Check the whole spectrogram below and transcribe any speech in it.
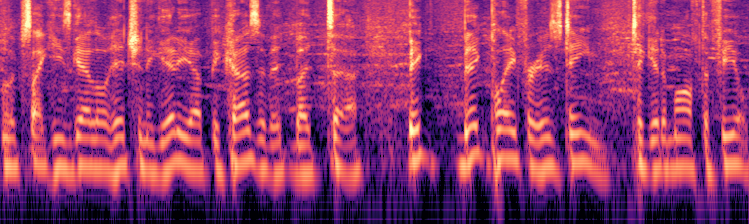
Looks like he's got a little hitch in the giddy up because of it, but uh, big big play for his team to get him off the field.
